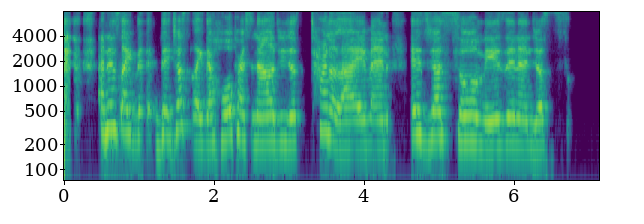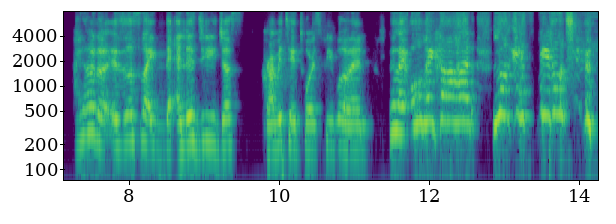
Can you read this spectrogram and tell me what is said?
and it's like they just like their whole personality just turn alive and it's just so amazing and just i don't know it's just like the energy just gravitate towards people and they're like oh my god look it's beetlejuice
